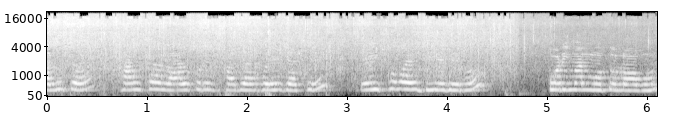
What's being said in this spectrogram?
আলুটা হালকা লাল করে ভাজা হয়ে গেছে। এই সময় দিয়ে দেব পরিমাণ মতো লবণ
